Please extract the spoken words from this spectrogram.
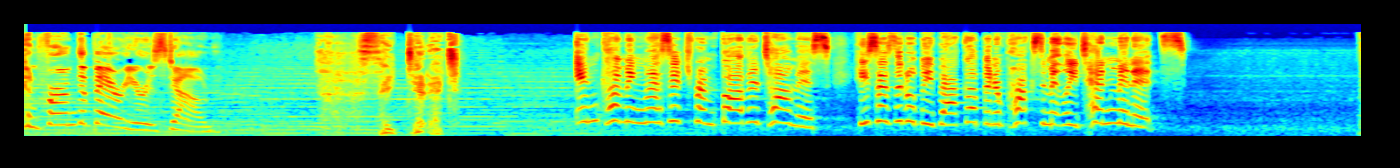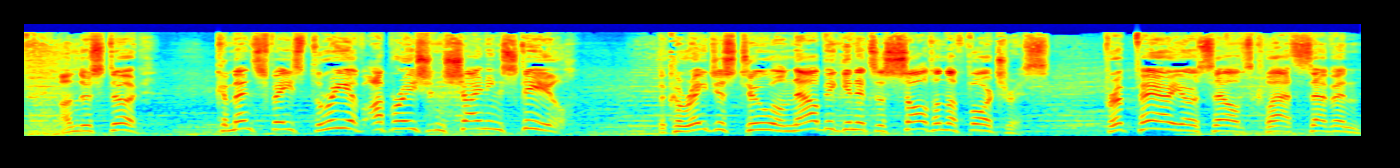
We've the barrier is down. They did it! Incoming message from Father Thomas. He says it'll be back up in approximately 10 minutes. Understood. Commence phase three of Operation Shining Steel. The Courageous Two will now begin its assault on the fortress. Prepare yourselves, Class 7.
